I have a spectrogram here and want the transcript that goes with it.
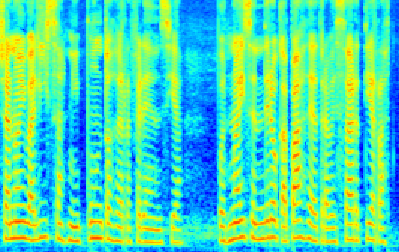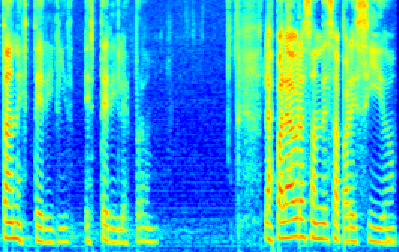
Ya no hay balizas ni puntos de referencia, pues no hay sendero capaz de atravesar tierras tan estériles. estériles perdón. Las palabras han desaparecido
